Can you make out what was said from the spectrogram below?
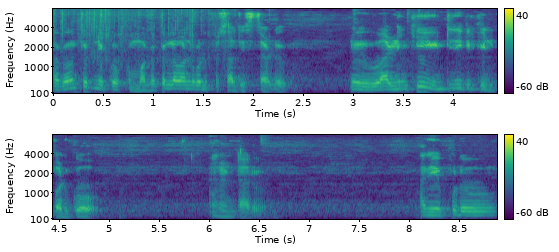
భగవంతుడు నీకు ఒక మగపిల్లవాడిని కూడా ప్రసాదిస్తాడు. నువ్వు వాళ్ళ నుంచి ఇంటి దగ్గరికి వెళ్ళి పడుకో అని అంటారు. అది ఎప్పుడు?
